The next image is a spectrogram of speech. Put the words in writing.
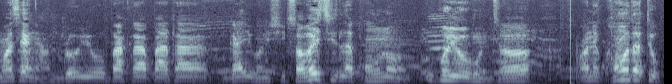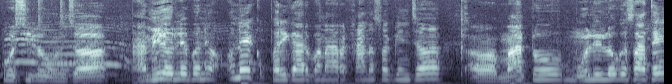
मस्याङ हाम्रो यो बाख्रा पाठा गाई भैँसी सबै चिजलाई खुवाउन उपयोग हुन्छ अनि खुवाउँदा त्यो पोसिलो हुन्छ हामीहरूले पनि अनेक परिकार बनाएर खान सकिन्छ अब माटो मोलिलोको साथै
